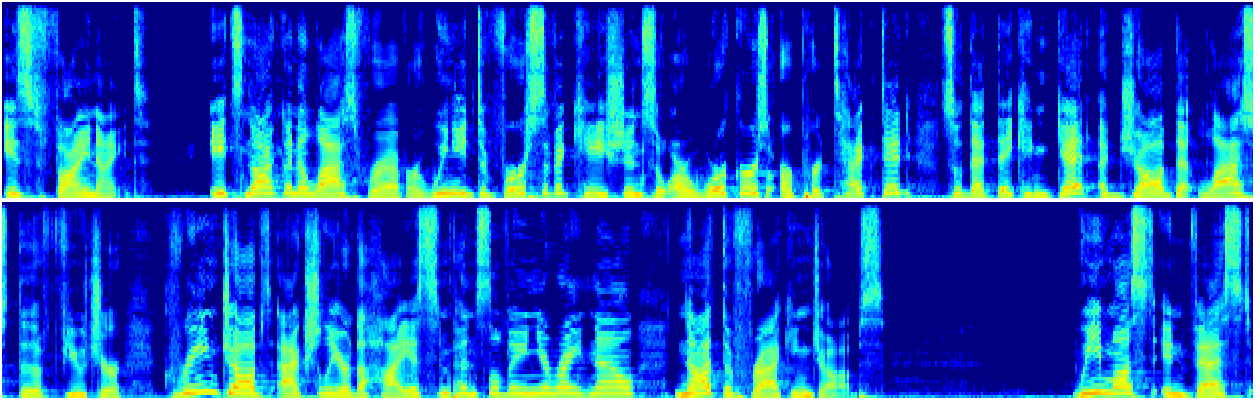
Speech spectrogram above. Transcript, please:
is finite. It's not going to last forever. We need diversification so our workers are protected so that they can get a job that lasts the future. Green jobs actually are the highest in Pennsylvania right now, not the fracking jobs. We must invest,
